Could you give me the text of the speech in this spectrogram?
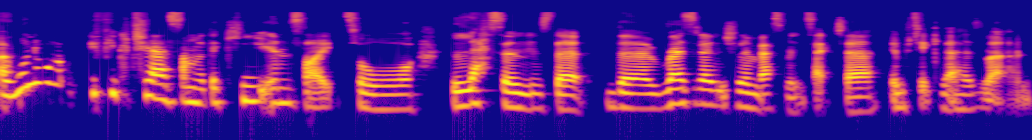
I wonder what if you could share some of the key insights or lessons that the residential investment sector in particular has learned.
